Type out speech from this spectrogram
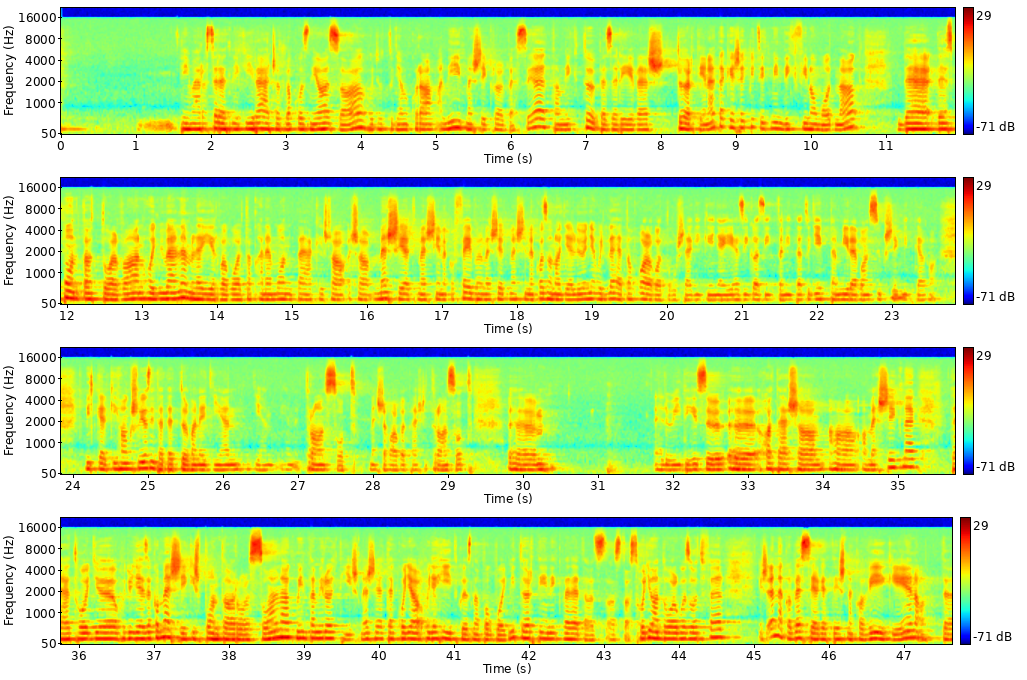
Témára szeretnék így rácsatlakozni azzal, hogy ott ugye amikor a, a népmesékről beszélt, amik több ezer éves történetek, és egy picit mindig finomodnak, de, de ez pont attól van, hogy mivel nem leírva voltak, hanem mondták, és a, és a mesélt mesének, a fejből mesélt mesének az a nagy előnye, hogy lehet a hallgatóság igényeihez igazítani, tehát hogy éppen mire van szükség, mit kell, mit kell kihangsúlyozni, tehát ettől van egy ilyen, ilyen, ilyen transzot, mesehallgatási transzot előidéző hatása a, a meséknek. Tehát, hogy, hogy ugye ezek a mesék is pont arról szólnak, mint amiről ti is meséltek, hogy a, hogy a hétköznapokban, hogy mi történik veled, az, azt, azt hogyan dolgozott fel. És ennek a beszélgetésnek a végén ott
